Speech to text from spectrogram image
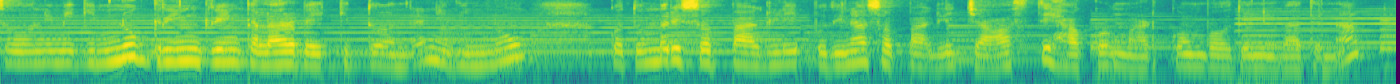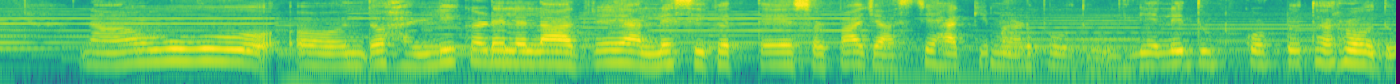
ಸೊ ನಿಮಗೆ ಇನ್ನೂ ಗ್ರೀನ್ ಗ್ರೀನ್ ಕಲರ್ ಬೇಕಿತ್ತು ಅಂದರೆ ನೀವು ಇನ್ನೂ ಕೊತ್ತಂಬರಿ ಸೊಪ್ಪಾಗಲಿ, ಪುದೀನ ಸೊಪ್ಪಾಗಲಿ ಜಾಸ್ತಿ ಹಾಕ್ಕೊಂಡು ಮಾಡ್ಕೊಬೋದು ನೀವು ಅದನ್ನು. ನಾವು ಒಂದು ಹಳ್ಳಿ ಕಡೆಲೆಲ್ಲ ಆದರೆ ಅಲ್ಲೇ ಸಿಗುತ್ತೆ, ಸ್ವಲ್ಪ ಜಾಸ್ತಿ ಹಾಕಿ ಮಾಡ್ಬೋದು. ಇಲ್ಲಿ ಎಲ್ಲಿ ದುಡ್ಡು ಕೊಟ್ಟು ತರೋದು,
